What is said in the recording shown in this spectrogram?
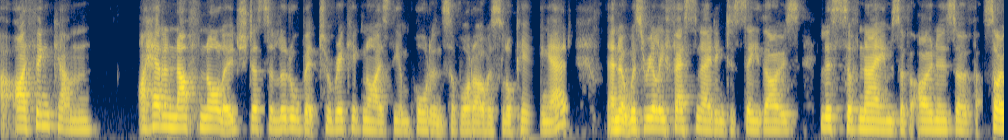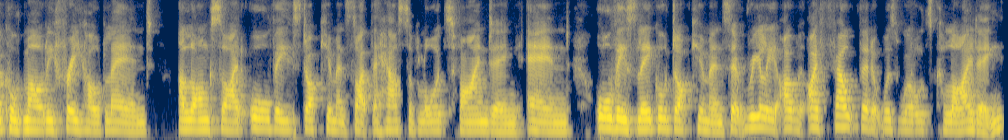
I think um, I had enough knowledge, just a little bit, to recognize the importance of what I was looking at. And it was really fascinating to see those lists of names of owners of so called Māori freehold land alongside all these documents like the House of Lords finding and all these legal documents. It really, I, I felt that it was worlds colliding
